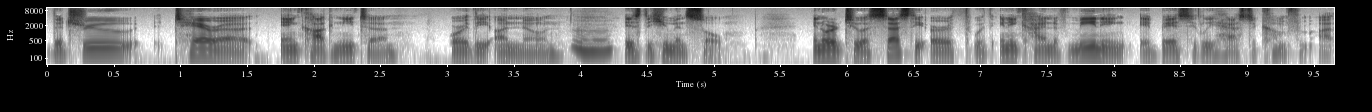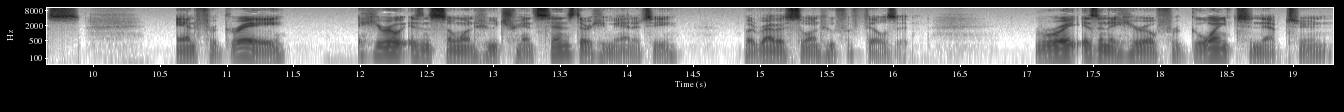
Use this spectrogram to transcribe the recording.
"The true terra incognita, or the unknown, Mhm. is the human soul. In order to assess the earth with any kind of meaning, it basically has to come from us. And for Gray, a hero isn't someone who transcends their humanity, but rather someone who fulfills it. Roy isn't a hero for going to Neptune;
